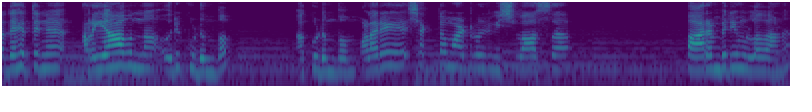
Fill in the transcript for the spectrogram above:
അദ്ദേഹത്തിന് അറിയാവുന്ന ഒരു കുടുംബം. ആ കുടുംബം വളരെ ശക്തമായിട്ടുള്ളൊരു വിശ്വാസ പാരമ്പര്യമുള്ളതാണ്.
